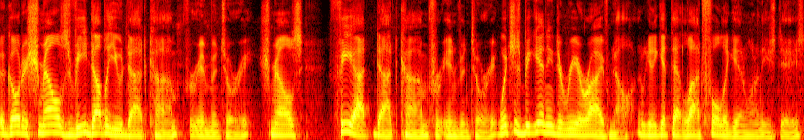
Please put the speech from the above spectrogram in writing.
Uh, Go to schmelzvw.com for inventory. Schmelzfiat.com for inventory, which is beginning to re-arrive now. We're going to get that lot full again one of these days.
